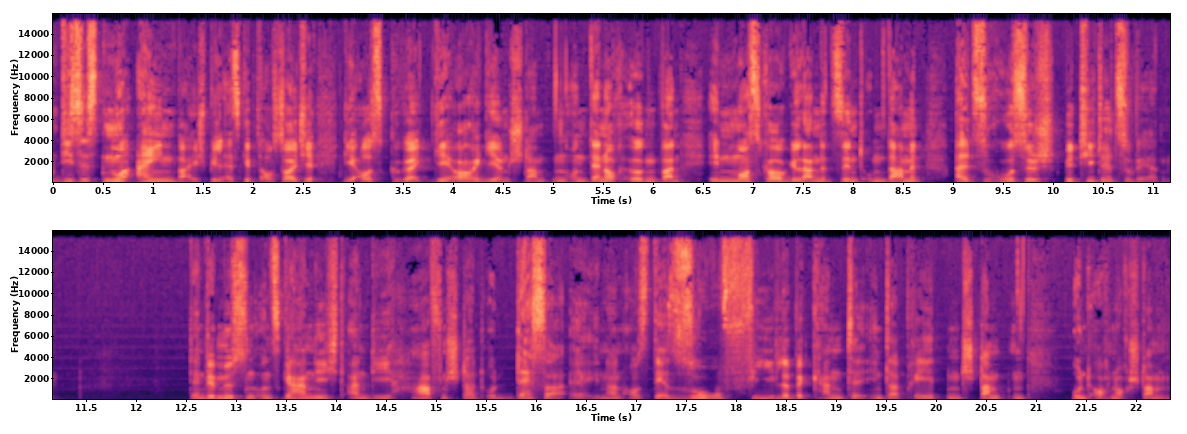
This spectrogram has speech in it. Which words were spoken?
Dies ist nur ein Beispiel. Es gibt auch solche, die aus Georgien stammten und dennoch irgendwann in Moskau gelandet sind, um damit als russisch betitelt zu werden. Denn wir müssen uns gar nicht an die Hafenstadt Odessa erinnern, aus der so viele bekannte Interpreten stammten und auch noch stammen.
